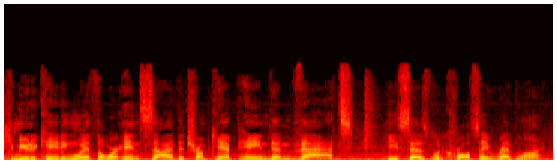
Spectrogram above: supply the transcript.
communicating with or inside the Trump campaign, then that, he says, would cross a red line.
